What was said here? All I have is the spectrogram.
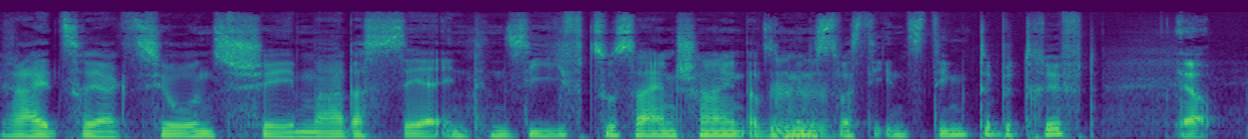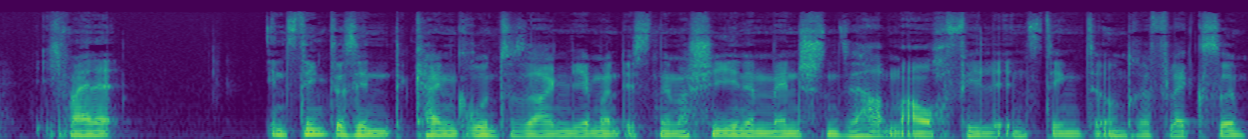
Reizreaktionsschema, das sehr intensiv zu sein scheint, also zumindest was die Instinkte betrifft. ja, Ich meine, Instinkte sind kein Grund zu sagen, jemand ist eine Maschine, Menschen, sie haben auch viele Instinkte und Reflexe.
